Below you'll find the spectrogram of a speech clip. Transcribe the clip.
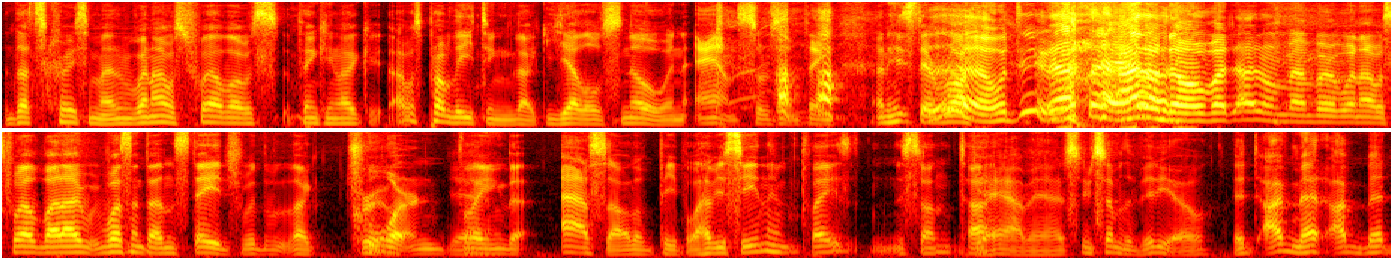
That's crazy, man. When I was 12, I was thinking like I was probably eating like yellow snow and ants or something, and he's there. Rock- well, dude, what I don't know, but I don't remember when I was 12. But I wasn't on stage with like True. Korn Yeah. playing the ass out of people. Have you seen him play his son? Tye? Yeah, man. I've seen some of the video. It, I've met, I've met,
